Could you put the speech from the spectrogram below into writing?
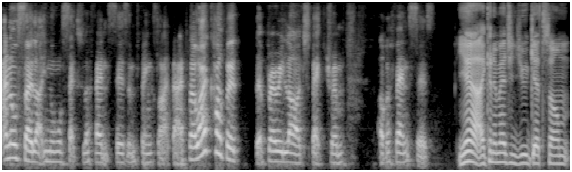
and also like normal sexual offences and things like that. So I covered a very large spectrum of offences. Yeah, I can imagine you get some.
